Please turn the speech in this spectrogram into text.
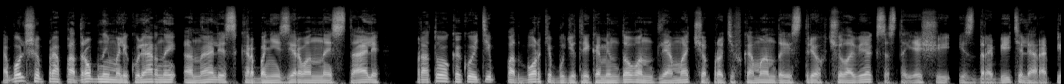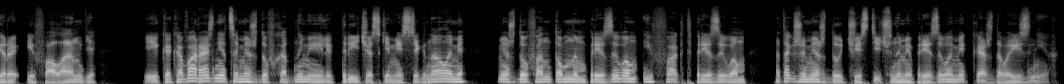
а больше про подробный молекулярный анализ карбонизированной стали, про то, какой тип подборки будет рекомендован для матча против команды из трех человек, состоящей из дробителя, рапиры и фаланги, и какова разница между входными электрическими сигналами, между фантомным призывом и факт-призывом, а также между частичными призывами каждого из них.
